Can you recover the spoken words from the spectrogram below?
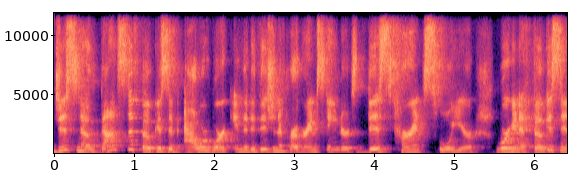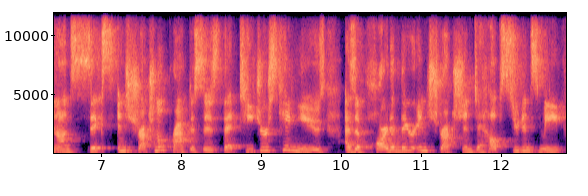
just know that's the focus of our work in the Division of Program Standards this current school year. We're gonna focus in on six instructional practices that teachers can use as a part of their instruction to help students meet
